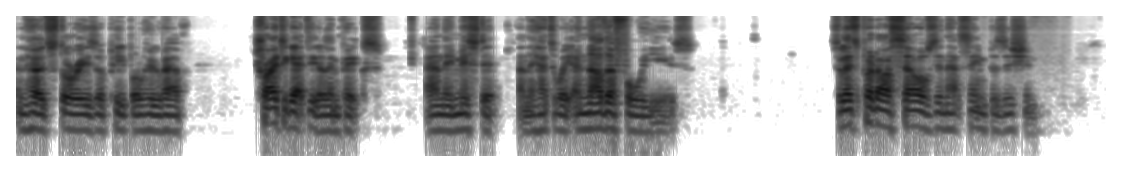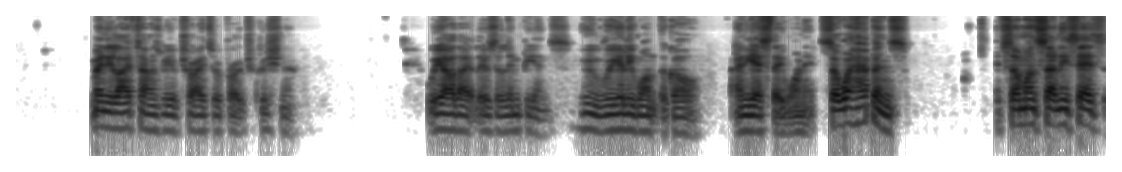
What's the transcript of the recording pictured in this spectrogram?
and heard stories of people who have tried to get to the Olympics and they missed it and they had to wait another four years. So let's put ourselves in that same position. Many lifetimes we have tried to approach Krishna. We are like those Olympians who really want the goal. And yes, they want it. So what happens if someone suddenly says,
